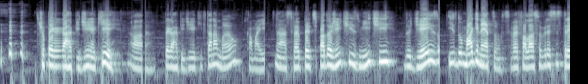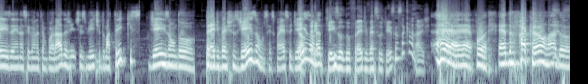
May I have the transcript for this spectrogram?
Deixa eu pegar rapidinho aqui. Ó, vou pegar rapidinho aqui que tá na mão. Calma aí. Ah, você vai participar do Agente Smith, do Jason e do Magneto. Você vai falar sobre esses três aí na segunda temporada. Agente Smith do Matrix, Jason do Fred vs Jason. Vocês conhecem o Jason, Não, né? Jason do Fred versus Jason é sacanagem. É, é, pô. É do facão lá do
